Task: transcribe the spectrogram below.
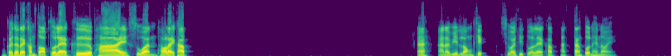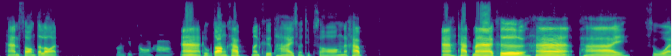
มันก็จะได้คำตอบตัวแรกคือพายส่วนเท่าไหร่ครับอะอานาวินลองเช็คช่วยที่ตัวแรกครับอะตั้งต้นให้หน่อย หารสองตลอด ส่วนสิบสองครับ อ่า ถูกต้องครับ มันคือพายส่วนสิบสองนะครับ อะถัดมาคือห้าพายส่วน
